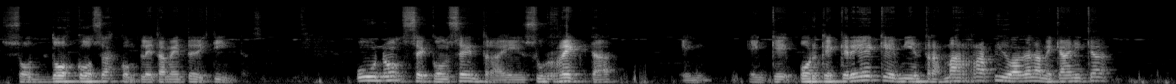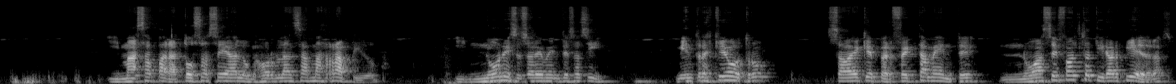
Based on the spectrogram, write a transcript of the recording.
son dos cosas completamente distintas. Uno se concentra en su recta, en, en que, porque cree que mientras más rápido haga la mecánica y más aparatosa sea, a lo mejor lanzas más rápido. Y no necesariamente es así. Mientras que otro sabe que perfectamente no hace falta tirar piedras.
